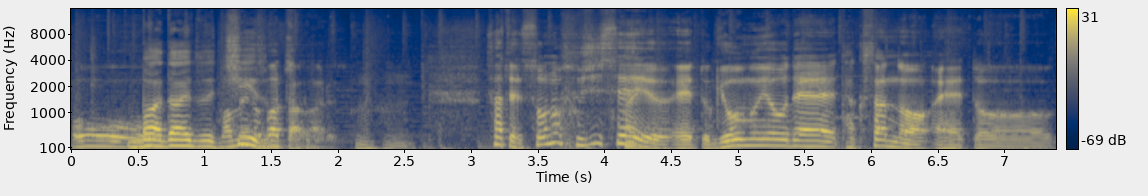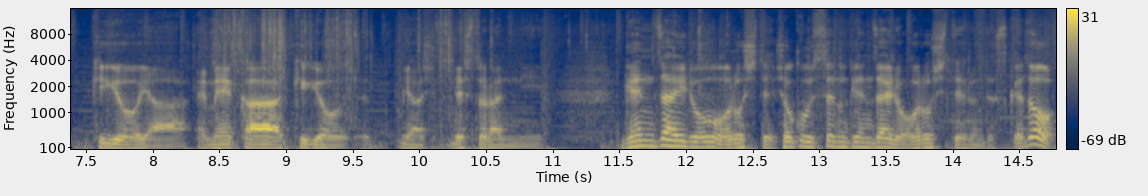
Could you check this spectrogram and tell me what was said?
おまあ大豆でチーズを作るバターがある。うんうんさてその富士製油、えっ、と業務用でたくさんのえっ、と企業やえメーカー企業やレストランに原材料を卸して植物性の原材料を卸してるんですけど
